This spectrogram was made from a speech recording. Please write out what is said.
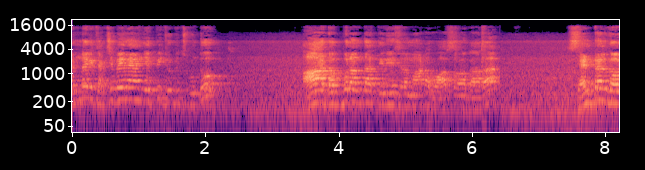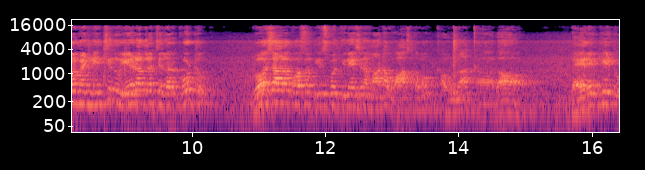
ఎండకి చచ్చిపోయినాయని చెప్పి చూపించుకుంటూ ఆ డబ్బులంతా తినేసిన మాట వాస్తవం కాదా? సెంట్రల్ గవర్నమెంట్ నుంచి నువ్వు ఏడు వందల చిల్లర కోట్లు గోశాల కోసం తీసుకొని తినేసిన మాట వాస్తవం కౌనా కాదా? Directly to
